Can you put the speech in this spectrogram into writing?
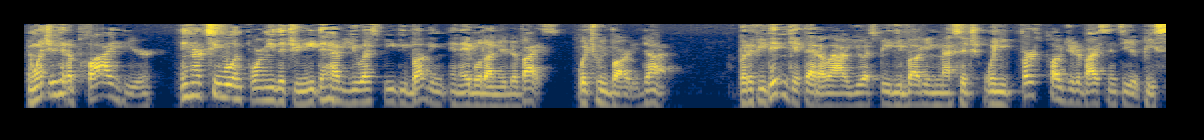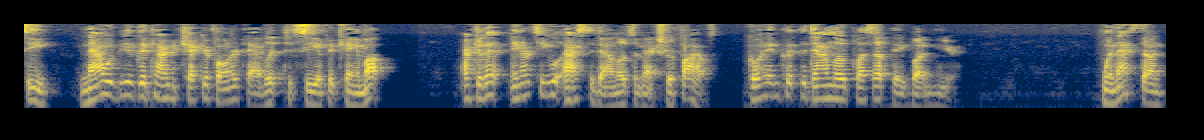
And once you hit apply here, NRT will inform you that you need to have USB debugging enabled on your device, which we've already done. But if you didn't get that allow USB debugging message when you first plugged your device into your PC, now would be a good time to check your phone or tablet to see if it came up. After that, NRT will ask to download some extra files. Go ahead and click the download plus update button here. When that's done,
